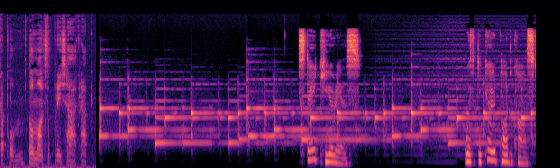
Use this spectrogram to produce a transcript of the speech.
กับผมโตมอนสุปรีชาครับ Stay curious with Decode Podcast.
